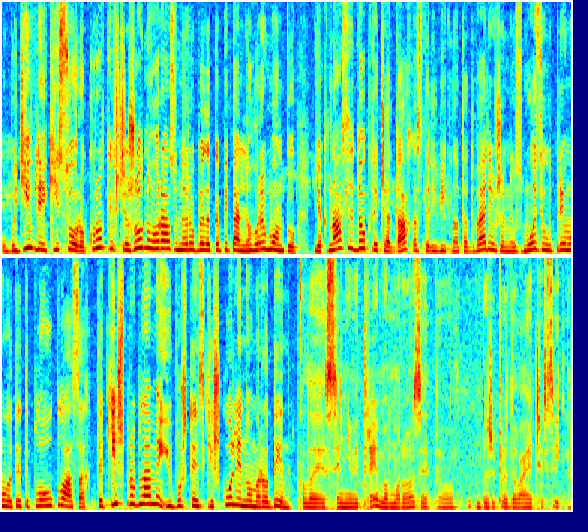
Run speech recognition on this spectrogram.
У будівлі, якій 40 років, ще жодного разу не робили капітального ремонту. Як наслідок, тече дах, а старі вікна та двері вже не в змозі утримувати тепло у класах. Такі ж проблеми і в бурштинській школі номер один. Коли сильні вітри або морози, то дуже продуває через вікна.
